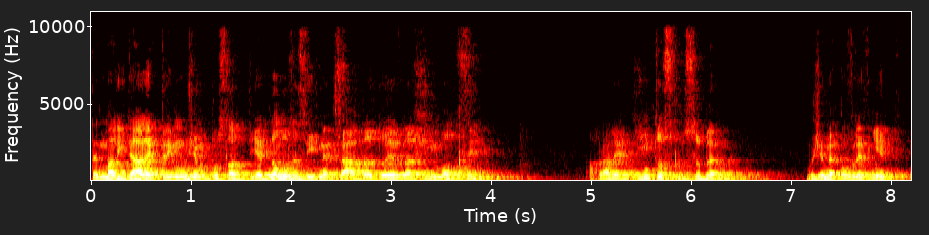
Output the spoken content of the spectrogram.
Ten malý dárek, který můžeme poslat jednomu ze svých nepřátel, to je v naší moci. A právě tímto způsobem můžeme ovlivnit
